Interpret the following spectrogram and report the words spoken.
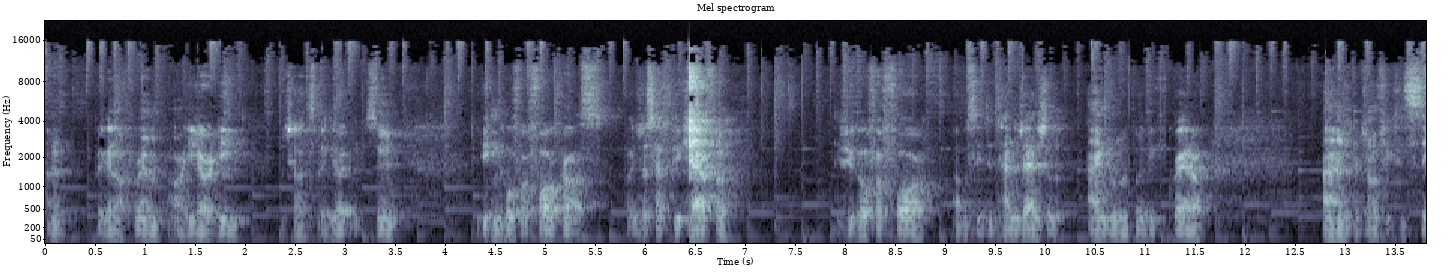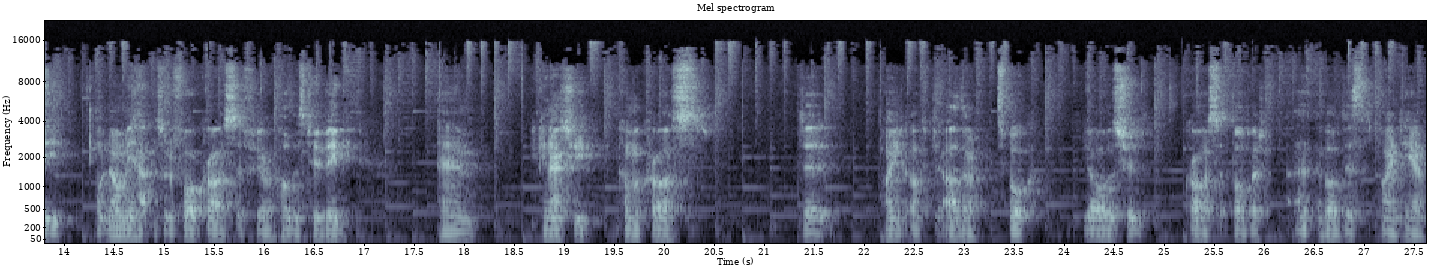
and a big enough rim or ERD, which I'll speak about soon, you can go for a four cross, but you just have to be careful. If you go for four, obviously the tangential angle will be greater. And I don't know if you can see, what normally happens with a four cross, if your hub is too big, um, you can actually come across the point of the other spoke. You always should cross above it, uh, above this point here.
